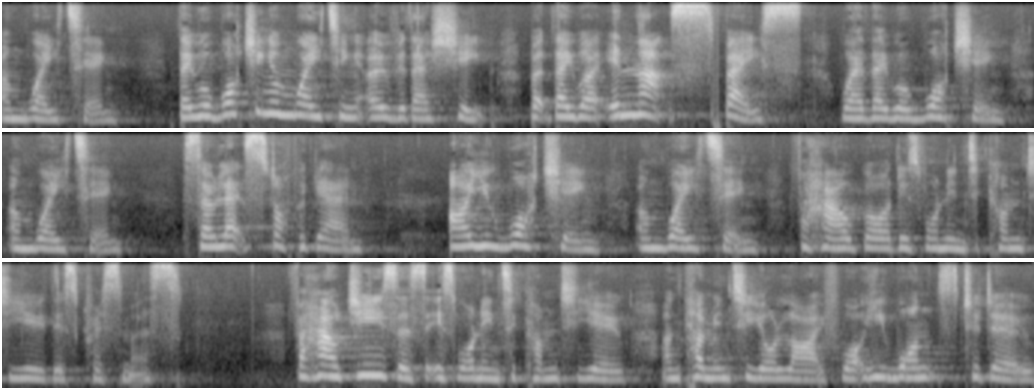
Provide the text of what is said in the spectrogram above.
and waiting. They were watching and waiting over their sheep, but they were in that space where they were watching and waiting. So let's stop again. Are you watching and waiting for how God is wanting to come to you this Christmas? For how Jesus is wanting to come to you and come into your life, what he wants to do?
